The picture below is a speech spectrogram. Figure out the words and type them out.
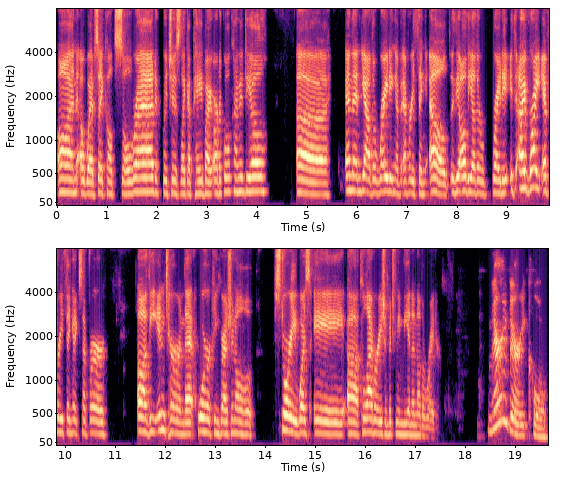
on a website called Solrad, which is like a pay by article kind of deal. Uh, and then yeah, the writing of everything else, the, all the other writing. It, I write everything except for uh, the intern, that horror congressional story was a uh, collaboration between me and another writer. Very, very cool.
